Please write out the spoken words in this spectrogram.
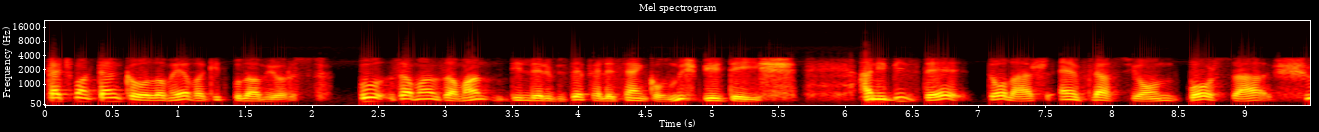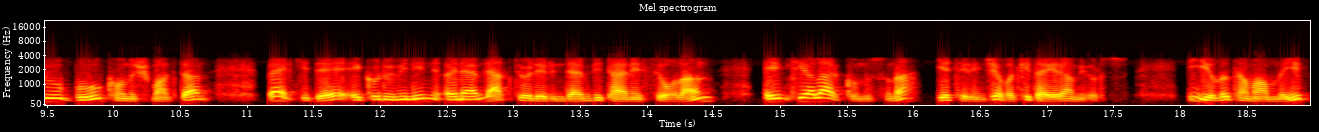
Kaçmaktan kovalamaya vakit bulamıyoruz. Bu zaman zaman dillerimize pelesenk olmuş bir deyiş. Hani biz de dolar, enflasyon, borsa, şu bu konuşmaktan belki de ekonominin önemli aktörlerinden bir tanesi olan emtialar konusuna yeterince vakit ayıramıyoruz. Bir yılı tamamlayıp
